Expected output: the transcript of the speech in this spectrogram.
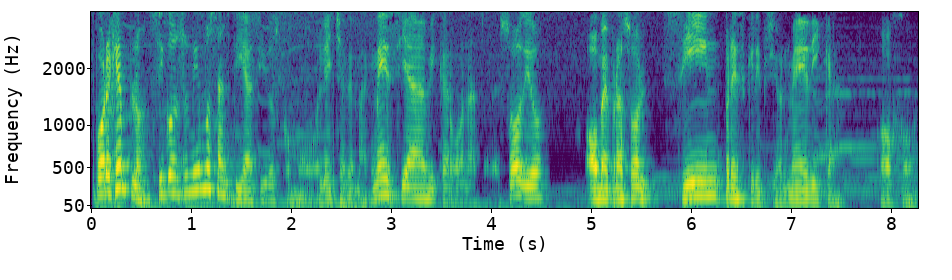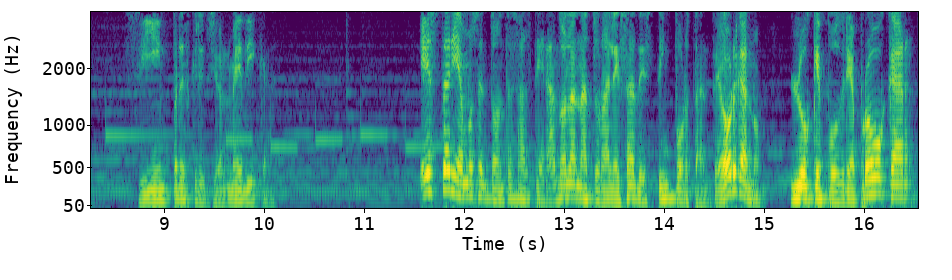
Por ejemplo, si consumimos antiácidos como leche de magnesia, bicarbonato de sodio o meprazol sin prescripción médica, ojo, sin prescripción médica, estaríamos entonces alterando la naturaleza de este importante órgano, lo que podría provocar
